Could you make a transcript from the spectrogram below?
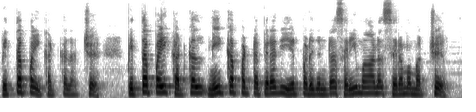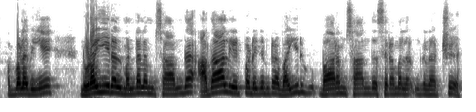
பித்தப்பை கற்களற்று பித்தப்பை கற்கள் நீக்கப்பட்ட பிறகு ஏற்படுகின்ற செரிமான சிரமமற்று அவ்வளவையே நுரையீரல் மண்டலம் சார்ந்த அதால் ஏற்படுகின்ற வயிறு பாரம் சார்ந்த சிரமங்களற்று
